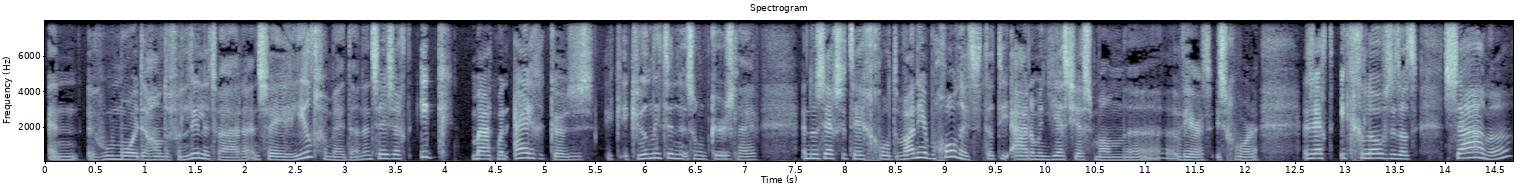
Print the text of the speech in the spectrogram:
En uh, hoe mooi de handen van Lilith waren. En zij hield van mij dan. En zij zegt, ik maak mijn eigen keuzes. Ik, ik wil niet in zo'n keurslijf. En dan zegt ze tegen God, wanneer begon het dat die Adam een yes-yes man werd, is geworden? En ze zegt, ik geloofde dat samen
